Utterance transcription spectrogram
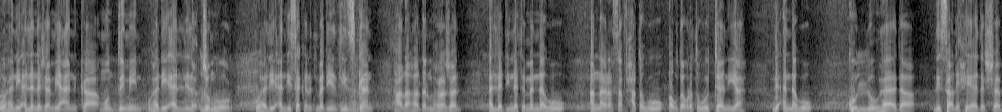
وهنيئا لنا جميعا كمنظمين وهنيئا للجمهور وهنيئا لساكنة مدينة إنزكان على هذا المهرجان الذي نتمناه أن نرى صفحته أو دورته الثانية لأنه كل هذا لصالح هذا الشاب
